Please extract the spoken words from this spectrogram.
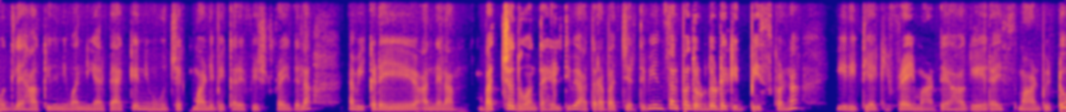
ಮೊದಲೇ ಹಾಕಿದ್ದೀನಿ ಒನ್ ಇಯರ್ ಬ್ಯಾಕ್ಗೆ ನೀವು ಚೆಕ್ ಮಾಡಿ ಬೇಕಾದ್ರೆ ಫಿಶ್ ಫ್ರೈ ಇದೆಲ್ಲ. ನಾವು ಈ ಕಡೆ ಅದನ್ನೆಲ್ಲ ಬಚ್ಚೋದು ಅಂತ ಹೇಳ್ತೀವಿ, ಆ ಥರ ಬಚ್ಚಿರ್ತೀವಿ. ಇನ್ನು ಸ್ವಲ್ಪ ದೊಡ್ಡ ದೊಡ್ಡ ಕಿದ್ ಪೀಸ್ಗಳನ್ನ ಈ ರೀತಿಯಾಗಿ ಫ್ರೈ ಮಾಡಿದೆ, ಹಾಗೆ ರೈಸ್ ಮಾಡಿಬಿಟ್ಟು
